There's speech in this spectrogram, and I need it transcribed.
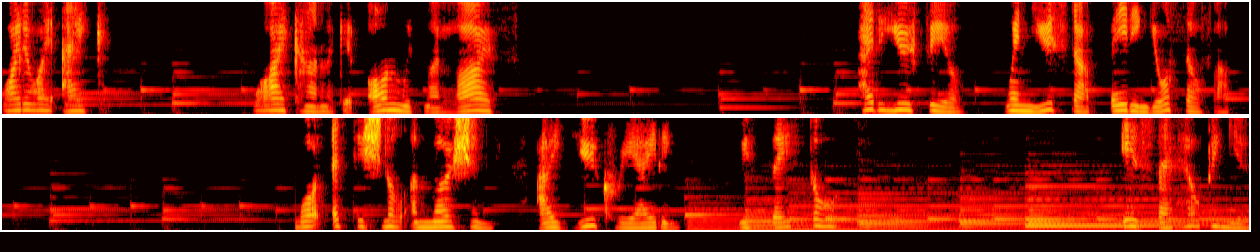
Why do I ache? Why can't I get on with my life? How do you feel when you start beating yourself up? What additional emotions are you creating with these thoughts? Is that helping you?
